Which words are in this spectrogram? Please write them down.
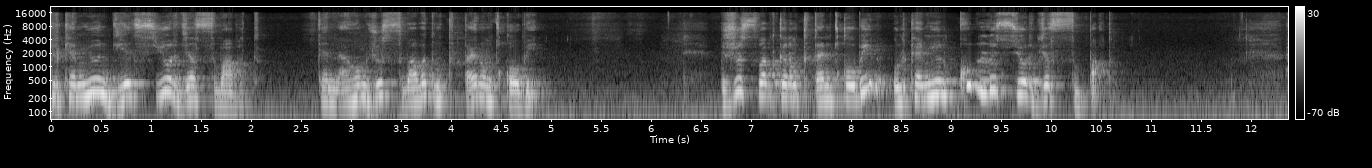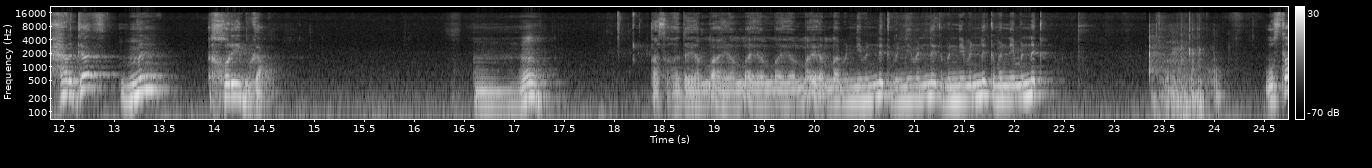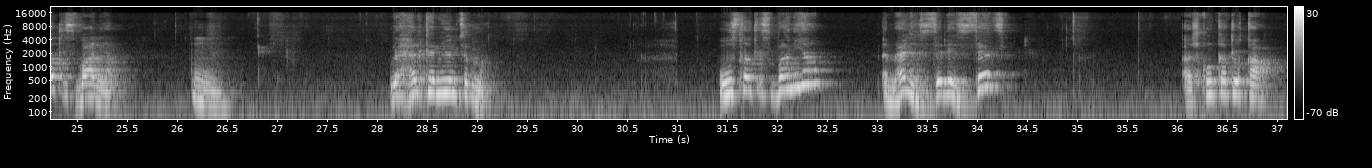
في الكاميون ديال السيور ديال الصبابط. كان معاهم جوج صبابط مقطعين ومتقوبين. جوج صبابط كانوا مقطعين متقوبين والكاميون كله السيور ديال الصباط حرقات من خريبكا قالت غدا يلا يلا يلا يلا يلا مني منك مني منك مني منك مني منك. وصلت لإسبانيا. ولا الكاميون تما. وصلت لإسبانيا مع الهزه اللي هزات. اشكون كتلقى؟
